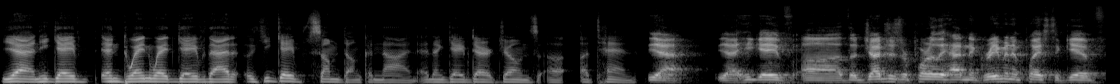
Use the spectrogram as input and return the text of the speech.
Yeah, and he gave and Dwyane Wade gave that he gave some dunk a nine, and then gave Derrick Jones a, a ten. Yeah, yeah. He gave uh, the judges reportedly had an agreement in place to give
